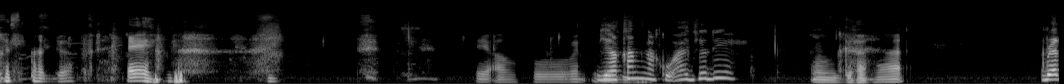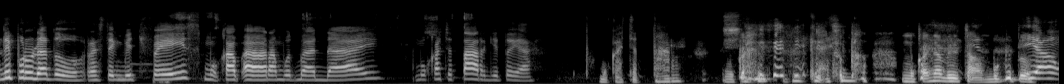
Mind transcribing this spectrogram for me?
Astaga. Eh. ya ampun. Ya Jadi- kan ngaku aja deh. Enggak. berarti pur udah tuh resting bitch face muka eh, rambut badai muka cetar gitu ya Muka cetar. Muka, Enggak. mukanya habis cambuk gitu. yang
